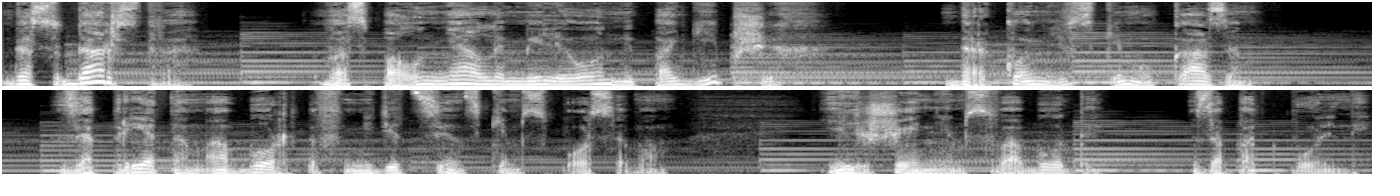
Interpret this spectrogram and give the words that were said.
Государство восполняло миллионы погибших драконьевским указом, запретом абортов медицинским способом и лишением свободы за подпольный.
